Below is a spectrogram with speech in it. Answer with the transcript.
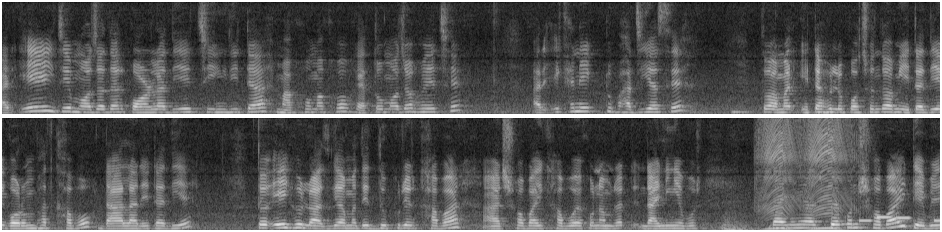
আর এই যে মজাদার করলা দিয়ে চিংড়িটা মাখো মাখো, এত মজা হয়েছে। আর এখানে একটু ভাজি আছে। তো আমার এটা হলো পছন্দ, আমি এটা দিয়ে গরম ভাত খাব, ডাল আর এটা দিয়ে। তো এই হলো আজকে আমাদের দুপুরের খাবার, আর সবাই খাব এখন আমরা ডাইনিংয়ে বস, ডাইনিংয়ে আসবে এখন সবাই, টেবিল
